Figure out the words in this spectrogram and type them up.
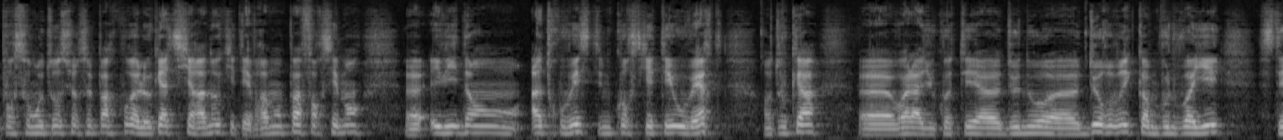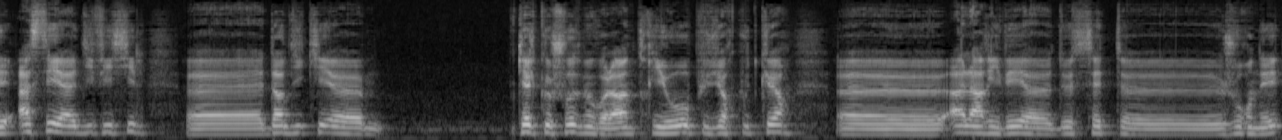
pour son retour sur ce parcours et le 4 Cyrano qui était vraiment pas forcément évident à trouver. C'était une course qui était ouverte. En tout cas, voilà du côté de nos deux rubriques comme vous le voyez, c'était assez difficile d'indiquer quelque chose, mais voilà, un trio, plusieurs coups de cœur euh, à l'arrivée euh, de cette euh, journée.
